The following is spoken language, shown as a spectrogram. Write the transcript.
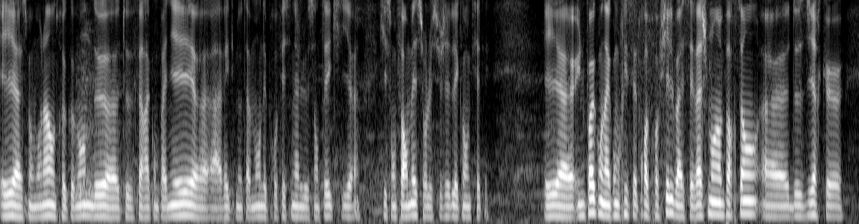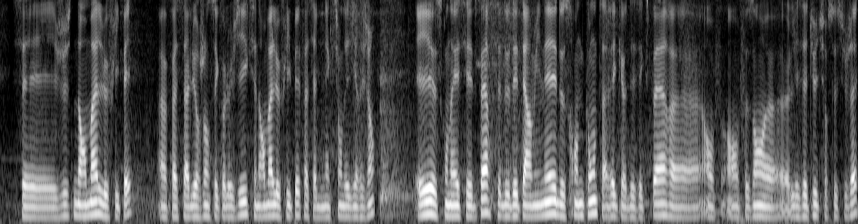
Et à ce moment-là, on te recommande de te faire accompagner avec notamment des professionnels de santé qui, qui sont formés sur le sujet de l'éco-anxiété. Et une fois qu'on a compris ces trois profils, bah, c'est vachement important de se dire que c'est juste normal de flipper. Euh, face à l'urgence écologique. C'est normal de flipper face à l'inaction des dirigeants. Et ce qu'on a essayé de faire, c'est de déterminer, de se rendre compte avec euh, des experts euh, en, faisant les études sur ce sujet,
